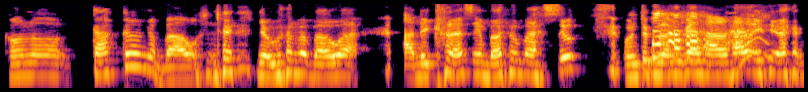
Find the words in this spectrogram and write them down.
Kalau kakak ngebawa nyoba ngebawa adik kelas yang baru masuk untuk melakukan hal-hal yang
